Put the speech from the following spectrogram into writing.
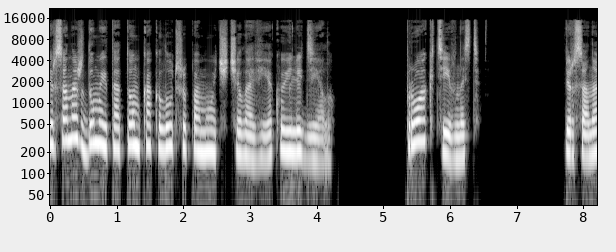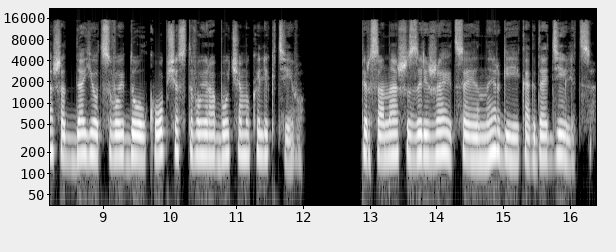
Персонаж думает о том, как лучше помочь человеку или делу. Проактивность. Персонаж отдает свой долг обществу и рабочему коллективу. Персонаж заряжается энергией, когда делится.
